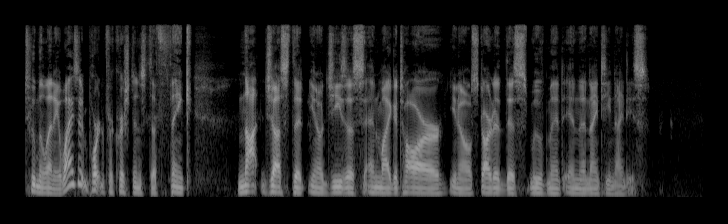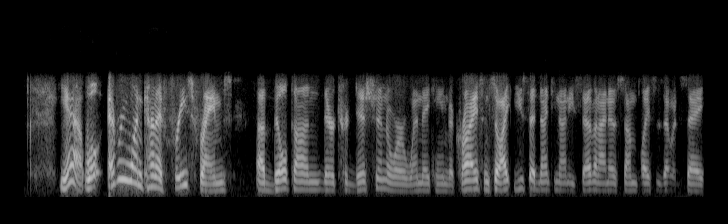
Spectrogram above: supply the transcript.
two millennia. Why is it important for Christians to think not just that you know Jesus and my guitar, you know, started this movement in the 1990s? Yeah, well, everyone kind of freeze frames uh, built on their tradition or when they came to Christ. And so I, you said 1997. I know some places that would say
